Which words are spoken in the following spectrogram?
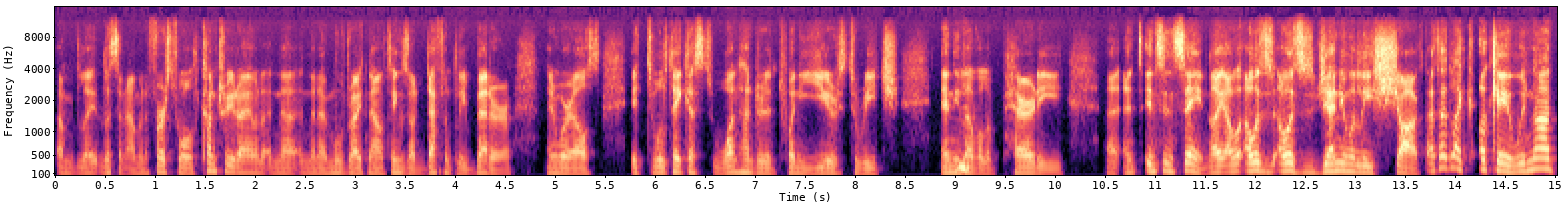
I'm like, listen, I'm in a first world country right and, and then I moved right now. Things are definitely better anywhere else. It will take us 120 years to reach any mm-hmm. level of parity. Uh, and it's insane. Like I, I was I was genuinely shocked. I thought like, okay, we're not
